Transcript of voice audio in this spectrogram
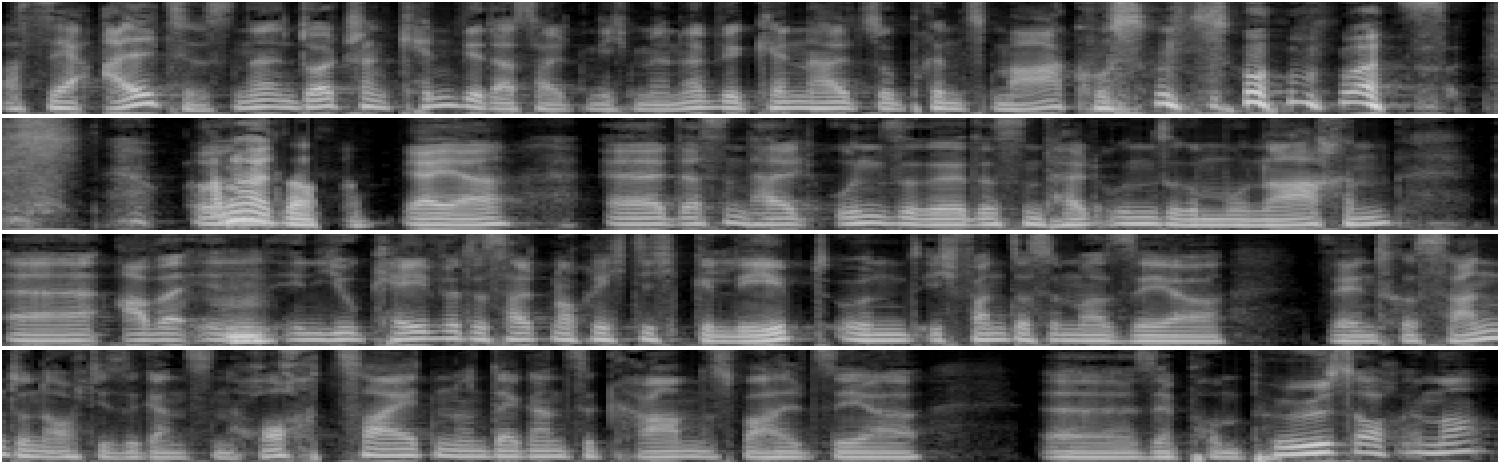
was sehr Altes, ne? In Deutschland kennen wir das halt nicht mehr, ne? Wir kennen halt so Prinz Markus und sowas. Und- halt Sache. Ja, ja. Äh, das sind halt unsere, das sind halt unsere Monarchen. Äh, aber in, in UK wird es halt noch richtig gelebt und ich fand das immer sehr, sehr interessant und auch diese ganzen Hochzeiten und der ganze Kram, das war halt sehr, äh, sehr pompös auch immer.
